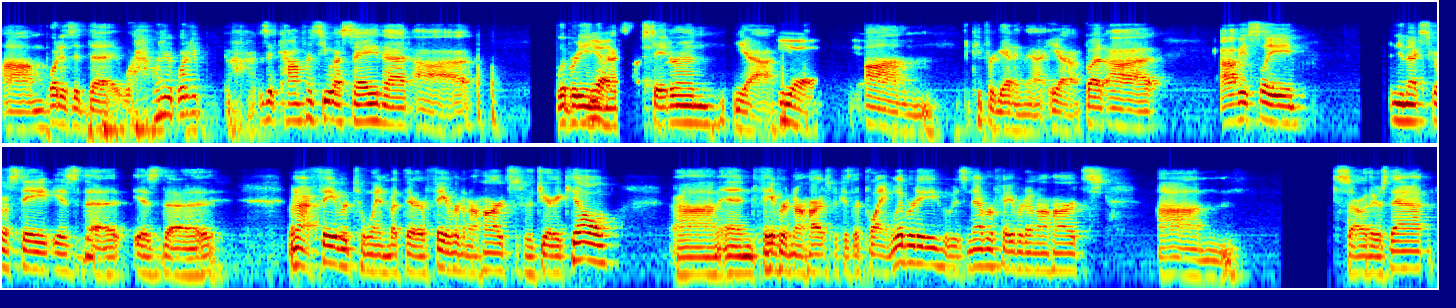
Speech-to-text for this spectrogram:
um, what is it the what are, what are, is it Conference USA that uh, Liberty and yeah. New Mexico State are in? Yeah. Yeah. yeah. Um, I keep forgetting that. Yeah, but uh, obviously New Mexico State is the is the they're not favored to win, but they're favored in our hearts with Jerry Kill, um, and favored in our hearts because they're playing Liberty, who is never favored in our hearts. Um, so there's that.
